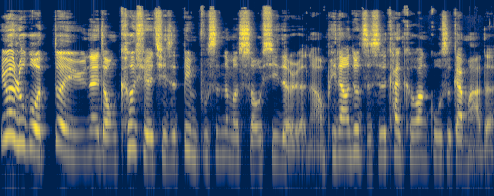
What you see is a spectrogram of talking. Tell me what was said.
因为如果对于那种科学其实并不是那么熟悉的人啊，平常就只是看科幻故事干嘛的。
